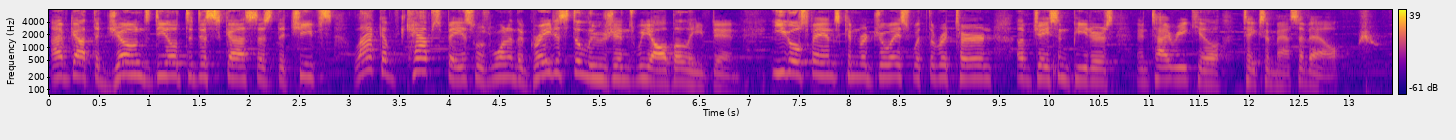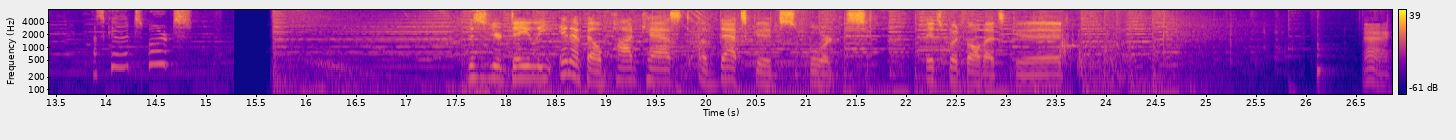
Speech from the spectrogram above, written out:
I've got the Jones deal to discuss as the Chiefs' lack of cap space was one of the greatest delusions we all believed in. Eagles fans can rejoice with the return of Jason Peters, and Tyreek Hill takes a massive L. Whew. That's good, sports. This is your daily NFL podcast of That's Good Sports. It's football that's good. Alright.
